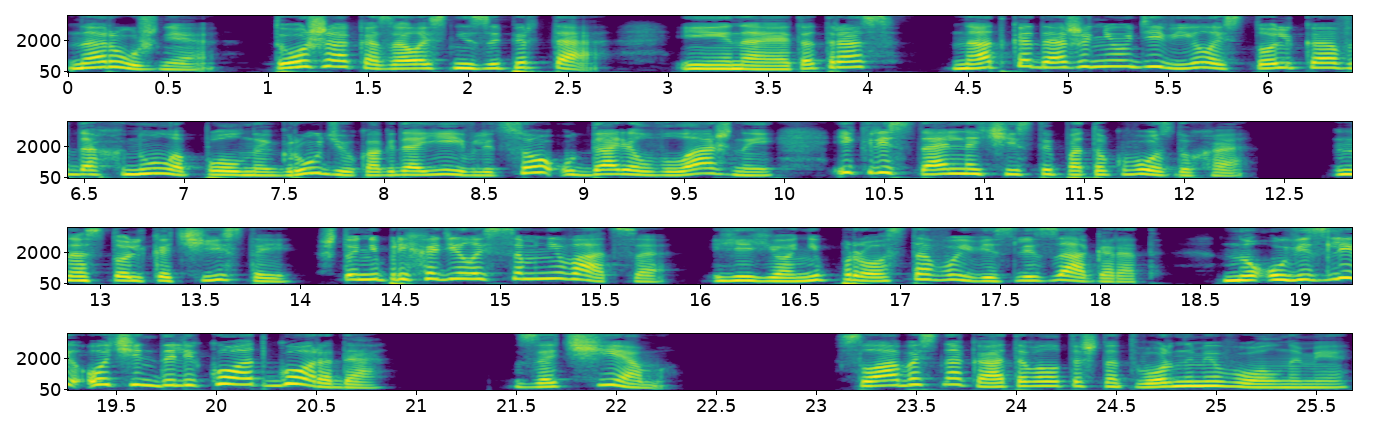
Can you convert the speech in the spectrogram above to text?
наружная, тоже оказалась не заперта. И на этот раз Надка даже не удивилась, только вдохнула полной грудью, когда ей в лицо ударил влажный и кристально чистый поток воздуха. Настолько чистый, что не приходилось сомневаться. Ее не просто вывезли за город, но увезли очень далеко от города. Зачем? Слабость накатывала тошнотворными волнами,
